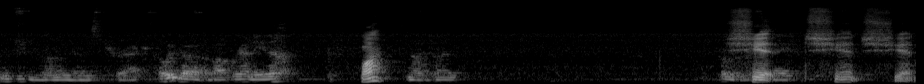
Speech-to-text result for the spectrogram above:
Running down this track. I wouldn't go above ground either. What? It's night time. Probably Shit, safe. shit, shit,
